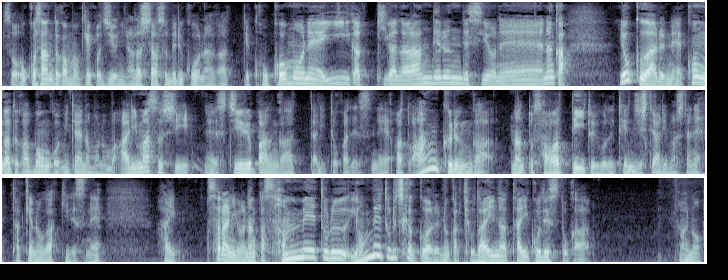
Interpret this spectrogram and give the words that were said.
そう、お子さんとかも結構自由に鳴らして遊べるコーナーがあって、ここもね、いい楽器が並んでるんですよね。なんか、よくあるね、コンガとかボンゴみたいなものもありますし、スチールパンがあったりとかですね。あと、アンクルンがなんと触っていいということで展示してありましたね。竹の楽器ですね。はい。さらにはなんか3メートル、4メートル近くあるなんか巨大な太鼓ですとか、あの、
